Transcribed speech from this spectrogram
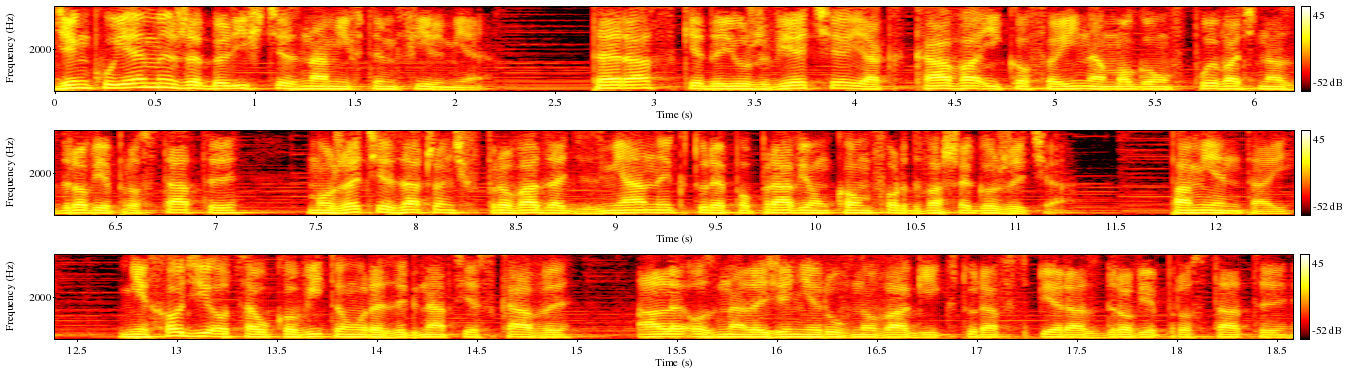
Dziękujemy, że byliście z nami w tym filmie. Teraz, kiedy już wiecie, jak kawa i kofeina mogą wpływać na zdrowie prostaty, możecie zacząć wprowadzać zmiany, które poprawią komfort waszego życia. Pamiętaj, nie chodzi o całkowitą rezygnację z kawy, ale o znalezienie równowagi, która wspiera zdrowie prostaty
